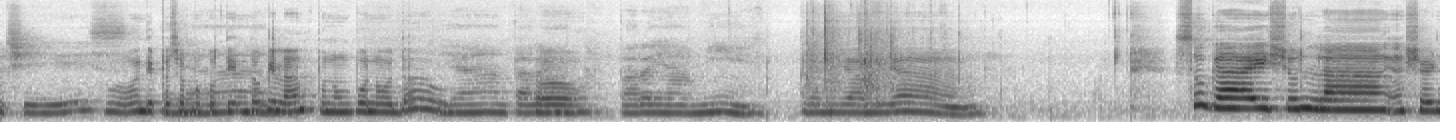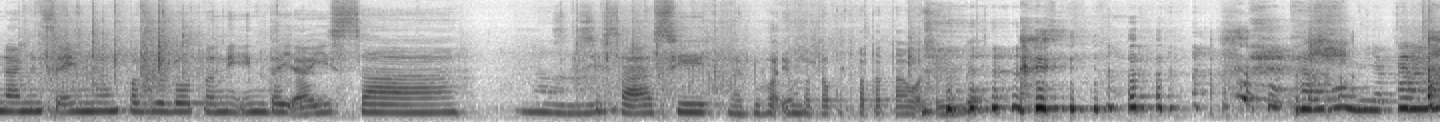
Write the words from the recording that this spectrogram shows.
ng cheese. Oo, hindi pa siya makutindo. Kailangan punong-puno daw. Ayan, para, Oh. para yummy. Yummy, yummy yan. So guys, yun lang. Ang share namin sa inyong pagluluto ni Inday ay sa Na. si Sassy. Nagluha yung mata ko patatawa sa iyo. Umiyak ka naman.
